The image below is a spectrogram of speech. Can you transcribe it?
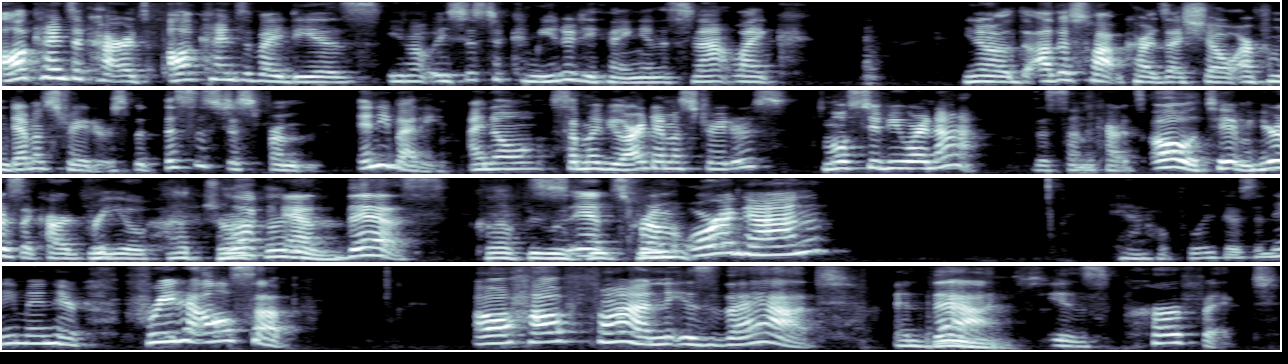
all kinds of cards, all kinds of ideas. You know, it's just a community thing, and it's not like you know the other swap cards I show are from demonstrators, but this is just from anybody. I know some of you are demonstrators, most of you are not. The sun cards. Oh, Tim, here's a card for you. Look at this. Coffee with It's from Oregon. And hopefully there's a name in here. Frida Alsop. Oh, how fun is that? And that is. is perfect.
